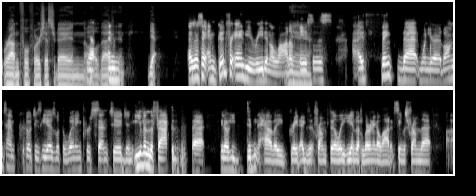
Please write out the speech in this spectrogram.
were out in full force yesterday and Yep, all of that. and- And, yeah, As I say, and good for Andy Reid in a lot of Yeah. cases. I think that when you're a longtime coach, as he is with the winning percentage, and even the fact that, that you know he didn't have a great exit from Philly, he ended up learning a lot. It seems from that. Uh,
